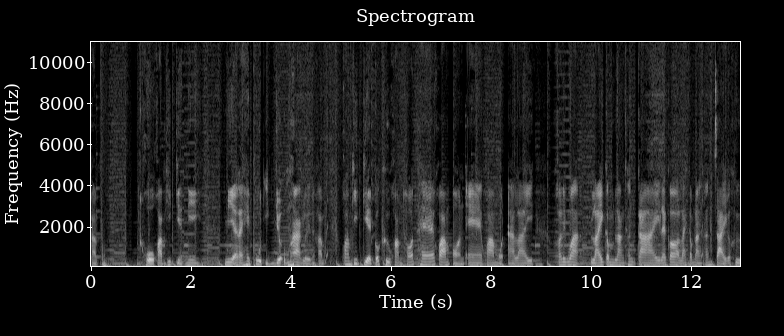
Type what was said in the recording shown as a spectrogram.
ครับ โหความขี้เกียจนี่ มีอะไรให้พูดอีกเยอะมากเลยนะครับ ความขี้เกียจก็คือความท้อแท้ ความอ่อนแอ ความหมดอะไรเขาเรียกว่าไร้กำลังทั้งกาย และก็ไร้กำลังทั้งใจก็คือ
